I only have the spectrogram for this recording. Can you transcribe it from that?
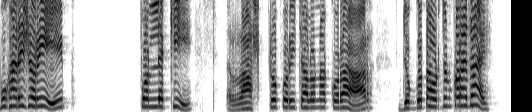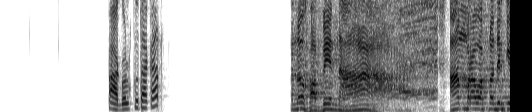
বুখারি শরীফ পড়লে কি রাষ্ট্র পরিচালনা করার যোগ্যতা অর্জন করা যায়? পাগল কুতাকার হবে না? আমরাও আপনাদেরকে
